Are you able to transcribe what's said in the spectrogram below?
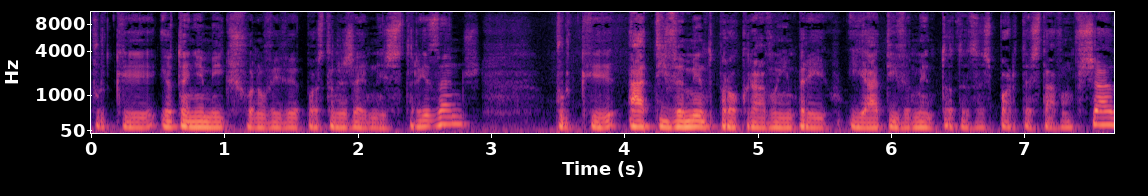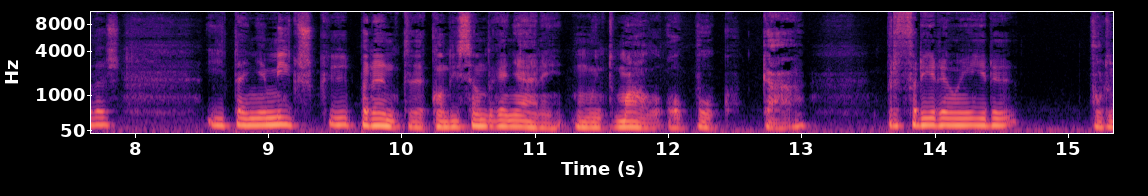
Porque eu tenho amigos que foram viver para o estrangeiro nestes três anos, porque ativamente procuravam emprego e ativamente todas as portas estavam fechadas. E tenho amigos que, perante a condição de ganharem muito mal ou pouco cá, preferiram ir por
